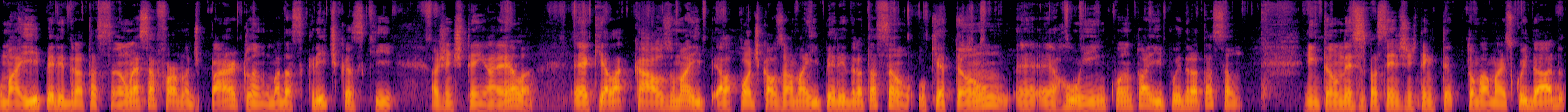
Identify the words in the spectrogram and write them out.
uma hiperidratação. Essa fórmula de Parkland, uma das críticas que a gente tem a ela é que ela causa uma ela pode causar uma hiperidratação, o que é tão é, é ruim quanto a hipoidratação. Então, nesses pacientes a gente tem que ter, tomar mais cuidado.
